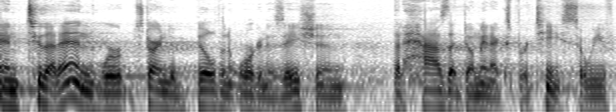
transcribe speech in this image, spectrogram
and to that end, we're starting to build an organization that has that domain expertise. So we've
